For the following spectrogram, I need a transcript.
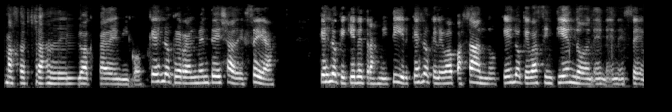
más allá de lo académico, qué es lo que realmente ella desea, qué es lo que quiere transmitir, qué es lo que le va pasando, qué es lo que va sintiendo en ese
